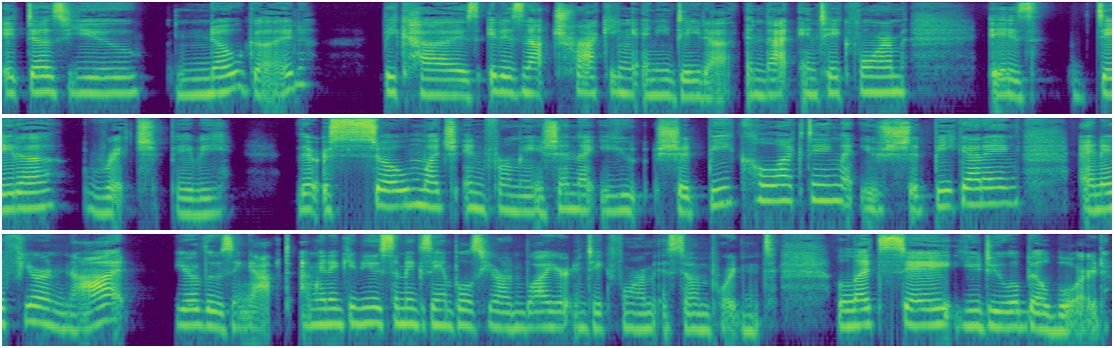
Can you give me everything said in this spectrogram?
It does you no good because it is not tracking any data. And that intake form is data rich, baby. There is so much information that you should be collecting, that you should be getting. And if you're not, you're losing out. I'm going to give you some examples here on why your intake form is so important. Let's say you do a billboard.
